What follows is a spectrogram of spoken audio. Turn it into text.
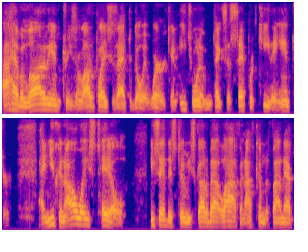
I have a lot of entries and a lot of places I have to go at work, and each one of them takes a separate key to enter. And you can always tell. He said this to me, Scott, about life, and I've come to find out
